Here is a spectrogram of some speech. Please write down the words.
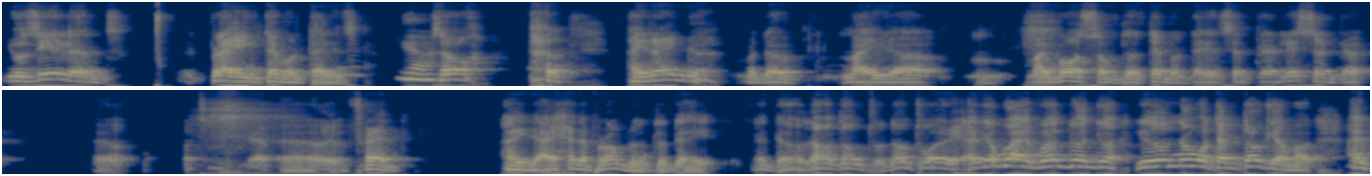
New Zealand playing table tennis. yeah. So I rang uh, the my uh, my boss of the table tennis and said, "Listen, uh, uh, Fred, I I had a problem today." Said, "No, don't don't worry. I said, Why, what, do you, you don't know what I'm talking about. I'm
